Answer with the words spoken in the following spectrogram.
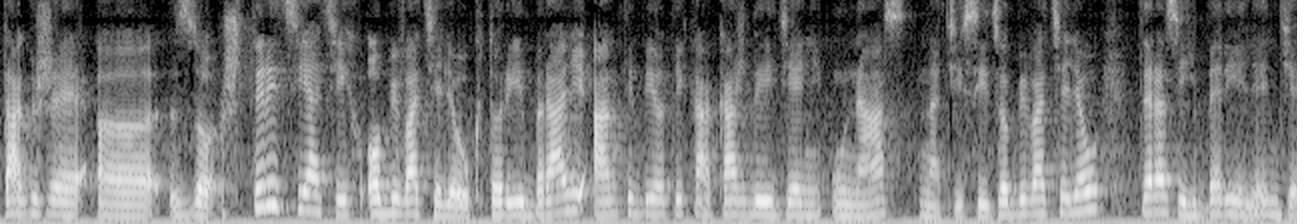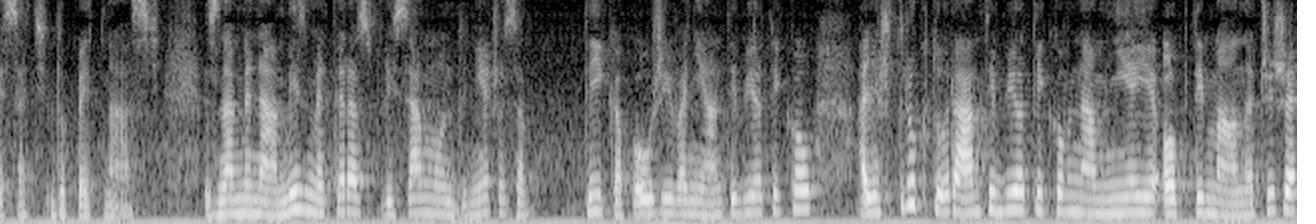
Takže e, zo 40 obyvateľov, ktorí brali antibiotika každý deň u nás na tisíc obyvateľov, teraz ich berie len 10 do 15. Znamená, my sme teraz pri samom dne, čo sa týka používania antibiotikov, ale štruktúra antibiotikov nám nie je optimálna. Čiže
